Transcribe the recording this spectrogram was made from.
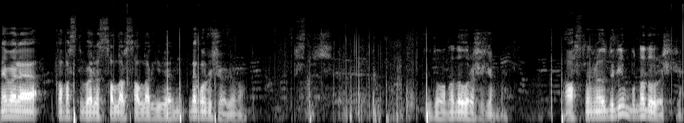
Ne böyle kafasını böyle sallar sallar gibi ne konuşuyor acaba? Pislik. Şimdi ona da uğraşacağım ben. Aslanı öldüreyim bununla da uğraşacağım.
